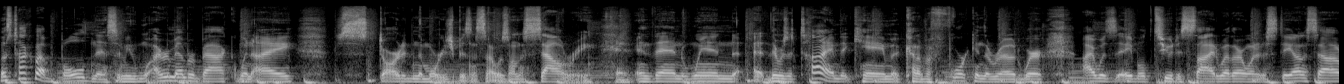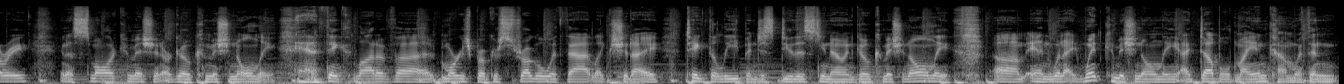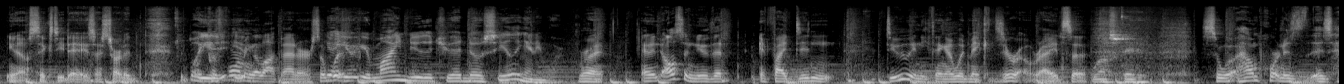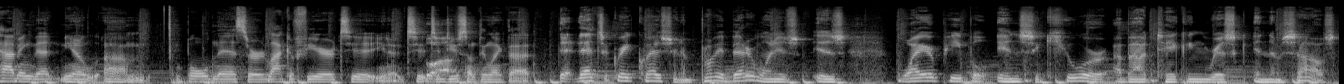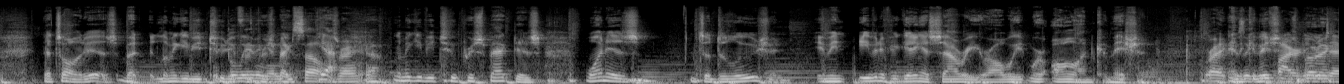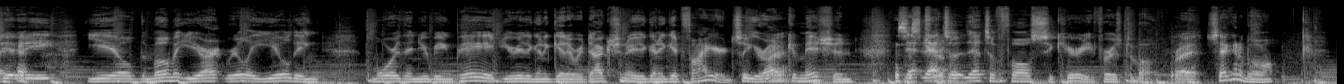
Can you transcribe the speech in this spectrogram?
Let's talk about boldness. I mean, I remember back when I started in the mortgage business, I was on a salary. Okay. And then when uh, there was a time that came, a kind of a fork in the road, where I was able to decide whether I wanted to stay on a salary in a smaller commission or go commission only. And- I think a lot of uh, mortgage brokers struggle with that. Like, should I take the leap and just do this, you know, and go commission only? Um, and when I went commission only, I doubled my income within, you know, 60 days. I started Well, you- performing you- a lot better. So Yeah, what, your, your mind knew that you had no ceiling anymore. right, and it also knew that if I didn't do anything, I would make it zero. Right. So Well stated. so how important is is having that you know um, boldness or lack of fear to you know to, to do something like that? That, that's a great question. And probably a better one is is why are people insecure about taking risk in themselves? That's all it is. But let me give you two different Believing in perspectives. themselves, right? Yeah. Let me give you two perspectives. One is it's a delusion. I mean, even if you're getting a salary, you're always we're all on commission. Right. And the commission is fired any day. productivity, yield. The moment you aren't really yielding more than you're being paid, you're either going to get a reduction or you're going to get fired. So you're on commission. This that's true. a that's a false security. First of all, Right. Second of all,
